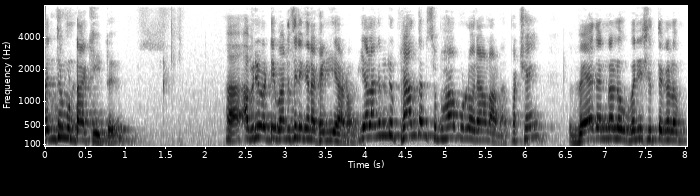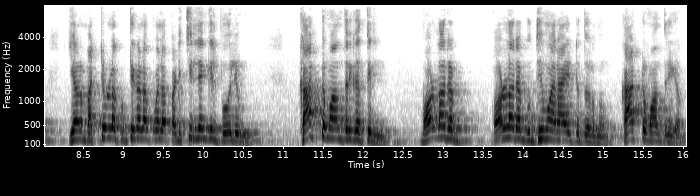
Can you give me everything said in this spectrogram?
ബന്ധമുണ്ടാക്കിയിട്ട് അവരുമായിട്ട് ഈ മനസ്സിലിങ്ങനെ കഴിയുകയാണോ? ഇയാൾ അങ്ങനെ ഒരു ഭ്രാന്തൻ സ്വഭാവമുള്ള ഒരാളാണ്. പക്ഷേ വേദങ്ങളും ഉപനിഷത്തുകളും ഇയാൾ മറ്റുള്ള കുട്ടികളെ പോലെ പഠിച്ചില്ലെങ്കിൽ പോലും കാട്ടുമാന്ത്രികത്തിൽ വളരെ വളരെ ബുദ്ധിമാനായിട്ട് തീർന്നു. കാട്ടുമാന്ത്രികം.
